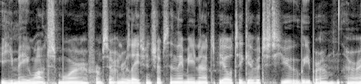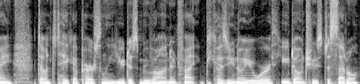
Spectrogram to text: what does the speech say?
you may want more from certain relationships and they may not be able to give it to you, Libra. All right. Don't take it personally. You just move on and find, because you know your worth, you don't choose to settle.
